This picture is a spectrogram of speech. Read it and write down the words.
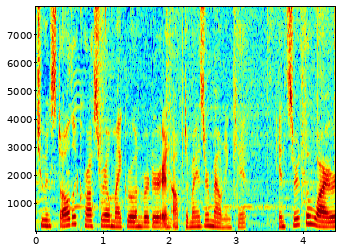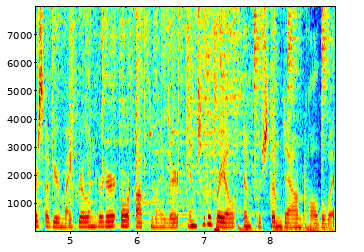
To install the Crossrail microinverter and optimizer mounting kit, insert the wires of your microinverter or optimizer into the rail and push them down all the way.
